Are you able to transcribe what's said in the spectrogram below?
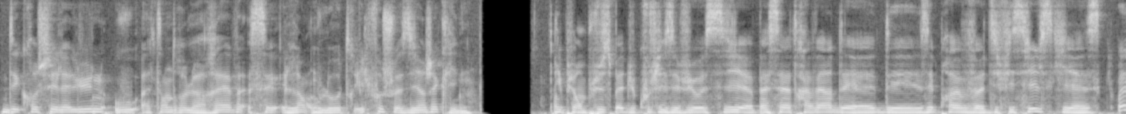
Décrocher la lune ou atteindre leur rêve, c'est l'un ou l'autre. Il faut choisir Jacqueline. Et puis en plus, bah, du coup, je les ai vus aussi euh, passer à travers des, des épreuves difficiles, ce qui, ouais,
